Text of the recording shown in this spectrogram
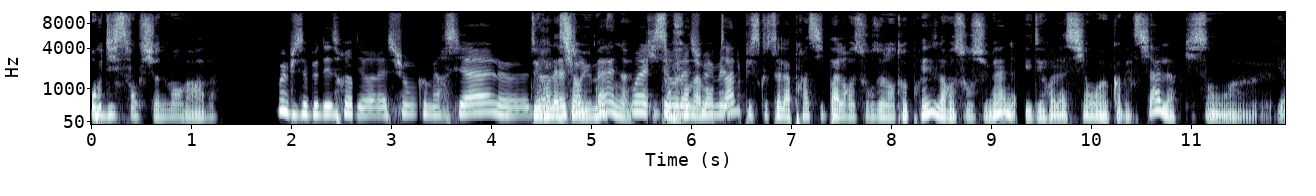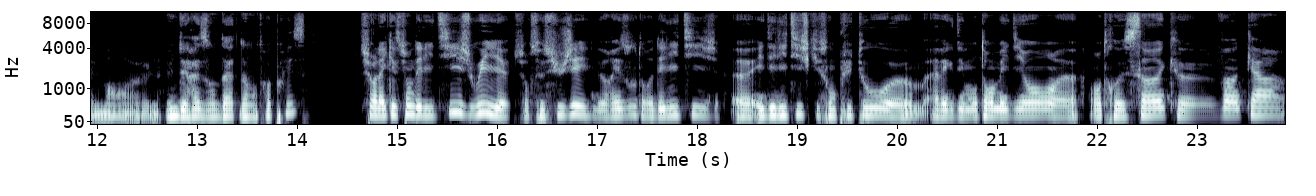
au dysfonctionnement grave. Oui, puis ça peut détruire des relations commerciales, euh, des, relations, humaines qui sont fondamentales puisque c'est la principale ressource de l'entreprise, la ressource humaine, et des relations euh, commerciales qui sont euh, également une des raisons d'être de l'entreprise. Sur la question des litiges, oui, sur ce sujet de résoudre des litiges euh, et des litiges qui sont plutôt euh, avec des montants médians euh, entre 5 20 cas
